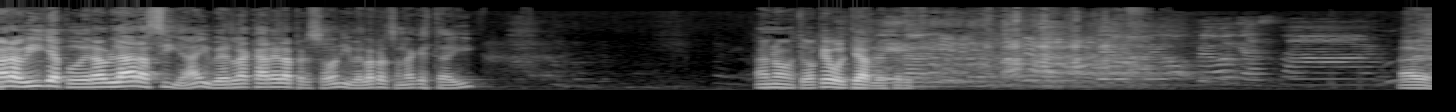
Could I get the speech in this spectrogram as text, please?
Maravilla poder hablar así, ¿ah? y ver la cara de la persona y ver la persona que está ahí. Ah, no, tengo que voltearle. A ver.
